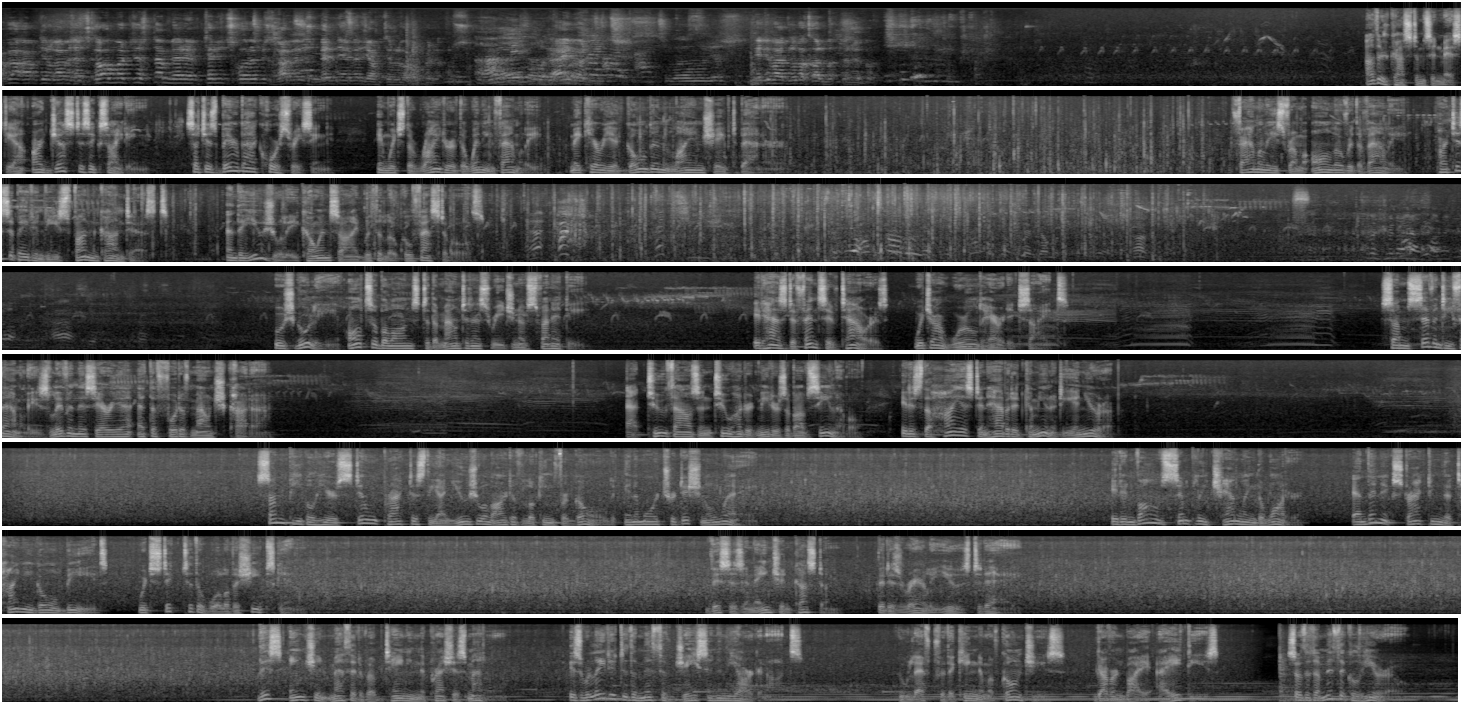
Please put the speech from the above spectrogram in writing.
Other customs in Mestia are just as exciting, such as bareback horse racing, in which the rider of the winning family may carry a golden lion-shaped banner. Families from all over the valley participate in these fun contests, and they usually coincide with the local festivals. Ushguli also belongs to the mountainous region of Svaneti. It has defensive towers, which are World Heritage Sites. Some 70 families live in this area at the foot of Mount Shkhara. At 2,200 meters above sea level, it is the highest inhabited community in Europe. Some people here still practice the unusual art of looking for gold in a more traditional way. It involves simply channeling the water and then extracting the tiny gold beads which stick to the wool of a sheepskin. This is an ancient custom that is rarely used today. This ancient method of obtaining the precious metal is related to the myth of Jason and the Argonauts, who left for the kingdom of Colchis, governed by Aeetes, so that the mythical hero,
